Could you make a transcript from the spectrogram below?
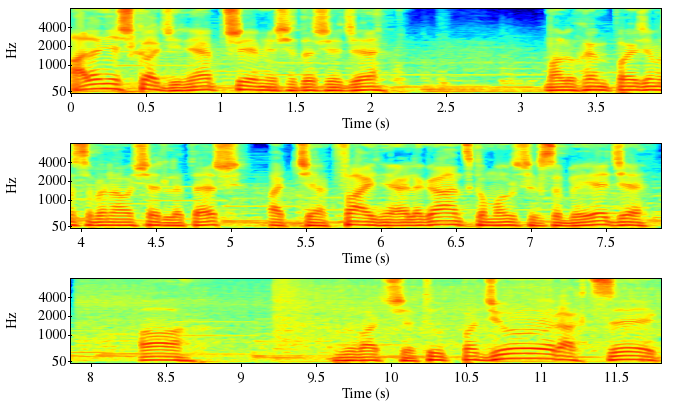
Ale nie szkodzi, nie? Przyjemnie się też jedzie. Maluchem pojedziemy sobie na osiedle też. Patrzcie, jak fajnie, elegancko, maluszek sobie jedzie. O, zobaczcie, tu po dziurach, cyk.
